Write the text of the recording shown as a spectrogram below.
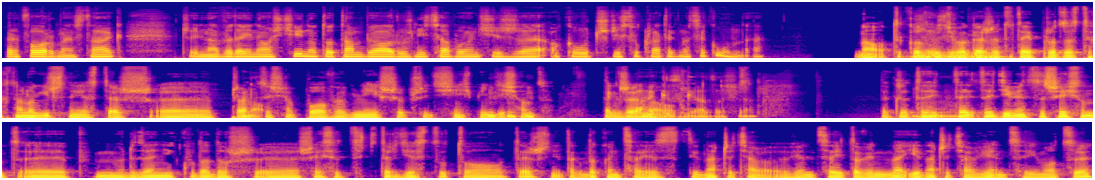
performance, tak, czyli na wydajności, no to tam była różnica, powiem Ci, że około 30 klatek na sekundę. No, tylko zwróć uwagę, że tutaj proces technologiczny jest też e, praktycznie o połowę mniejszy przy 1050. Także tak, no, zgadza się. Także te, No. te, te 960 y, rdzeni kuda do sz- 640 to też nie tak do końca jest jedna trzecia więcej, to jedna jedna trzecia więcej mocy.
